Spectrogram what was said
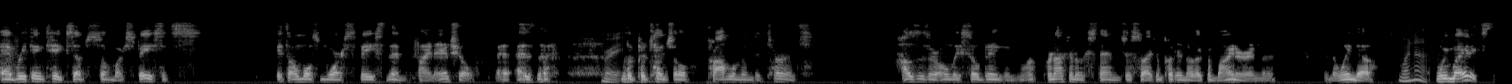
everything takes up so much space. It's it's almost more space than financial as the Right. the potential problem and deterrence. Houses are only so big, and we're, we're not going to extend just so I can put another combiner in the in the window. Why not? We might ex-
